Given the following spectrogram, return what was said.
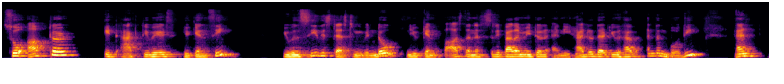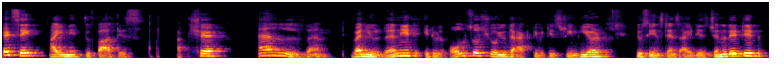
so after it activates you can see you will see this testing window. You can pass the necessary parameter, any header that you have, and then body. And let's say I need to pass this Akshay and run. When you run it, it will also show you the activity stream here. You see instance ID is generated,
